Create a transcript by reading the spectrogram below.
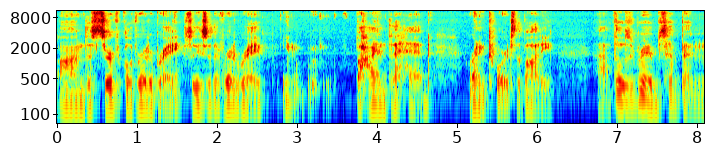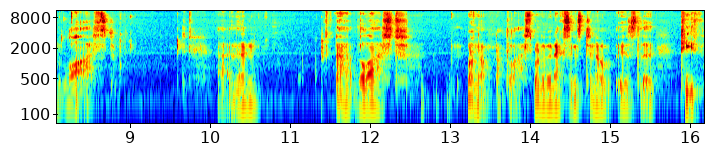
on the cervical vertebrae. So these are the vertebrae, you know, behind the head, running towards the body. Uh, those ribs have been lost. Uh, and then uh, the last, well, no, not the last. One of the next things to know is the teeth.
